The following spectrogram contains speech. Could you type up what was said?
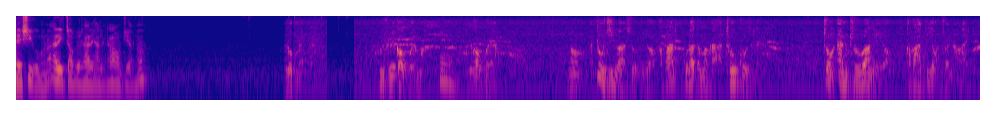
လည်းရှိကုန်ပေါ့နော်အဲ့ဒီအကြောင်းပြောထားတဲ့ဟာလေးနောက်အောင်ကြည့်အောင်နော်လုပ်မယ်ခုရွေးကောက်ပွဲမှာရွေးကောက်ပွဲอ่ะနော်အတူကြီးပါဆိုပြီးတော့ကမ္ဘာကုလသမဂ္ဂအထူးကိုယ်စားလှယ်တွန်အန်ဒရူကနေရောကမ္ဘာတိအောင်ကြွညာလိုက်တယ်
